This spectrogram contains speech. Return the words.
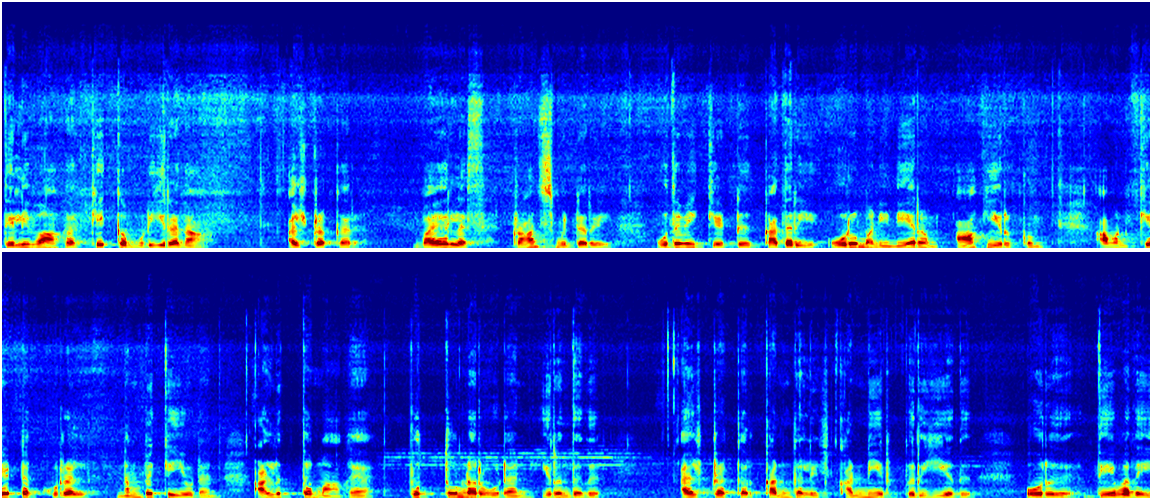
தெளிவாக கேட்க முடிகிறதா? அல்ட்ரக்கர் வயர்லெஸ் டிரான்ஸ்மிட்டரில் உதவி கேட்டு கதறி ஒரு மணி நேரம் ஆகியிருக்கும். அவன் கேட்ட குரல் நம்பிக்கையுடன் அழுத்தமாக புத்துணர்வுடன் இருந்தது. அல்ட்ரக்கர் கண்களில் கண்ணீர் பெருகியது. ஒரு தேவதை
